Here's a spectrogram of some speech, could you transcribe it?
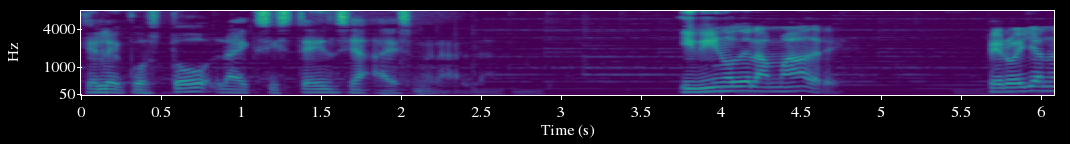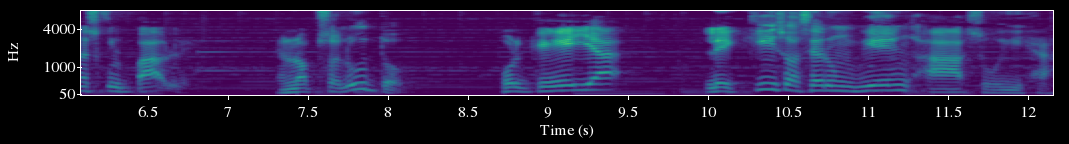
que le costó la existencia a Esmeralda. Y vino de la madre, pero ella no es culpable, en lo absoluto, porque ella le quiso hacer un bien a su hija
